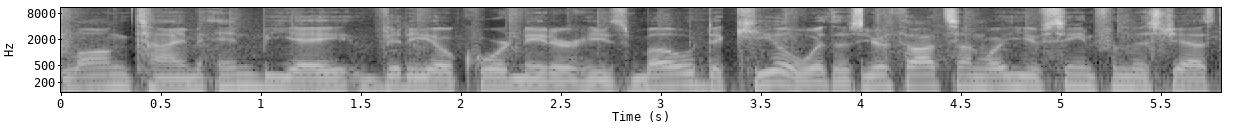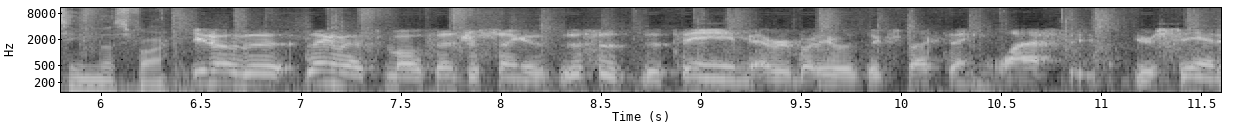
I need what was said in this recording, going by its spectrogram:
Longtime NBA video coordinator. He's Mo DeKeel with us. Your thoughts on what you've seen from this Jazz team thus far? You know, the thing that's most interesting is this is the team everybody was expecting last season. You're seeing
